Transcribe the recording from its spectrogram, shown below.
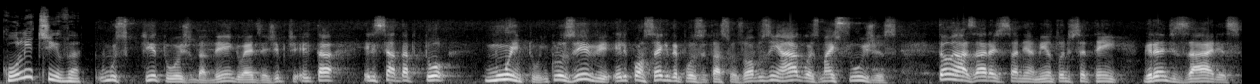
coletiva. O mosquito hoje da dengue, o Aedes aegypti, ele, tá, ele se adaptou muito. Inclusive, ele consegue depositar seus ovos em águas mais sujas. Então, as áreas de saneamento, onde você tem grandes áreas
